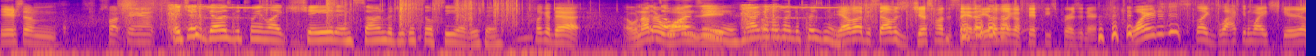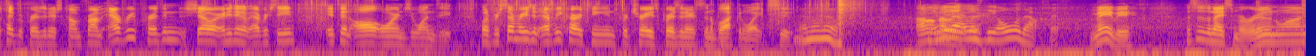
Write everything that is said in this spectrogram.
Here's some sweatpants. It just goes between like shade and sun, but you can still see everything. Look at that. Oh, another it's a onesie. onesie. Now I can look like a prisoner. Yeah, I was, about to, I was just about to say that. You look like a 50s prisoner. Where did this like black and white stereotype of prisoners come from? Every prison show or anything I've ever seen, it's an all orange onesie. But for some reason, every cartoon portrays prisoners in a black and white suit. I don't know. I don't Maybe know. that either. was the old outfit. Maybe. This is a nice maroon one.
